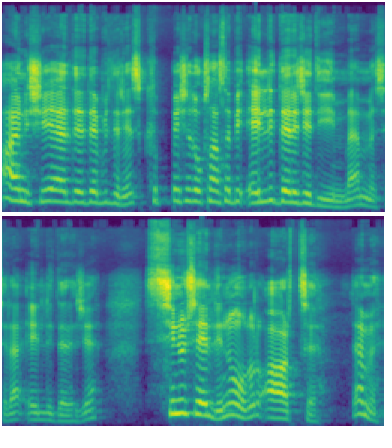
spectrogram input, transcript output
aynı şeyi elde edebiliriz. 45 ile 90 arasında bir 50 derece diyeyim ben mesela 50 derece. Sinüs 50 ne olur? Artı. Değil mi?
